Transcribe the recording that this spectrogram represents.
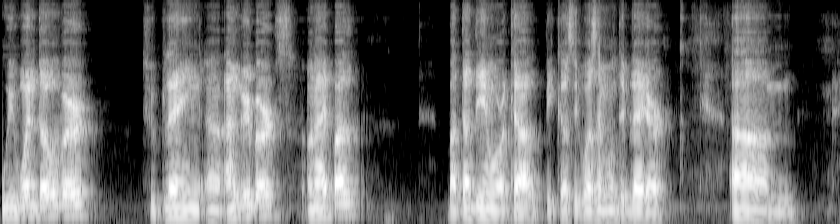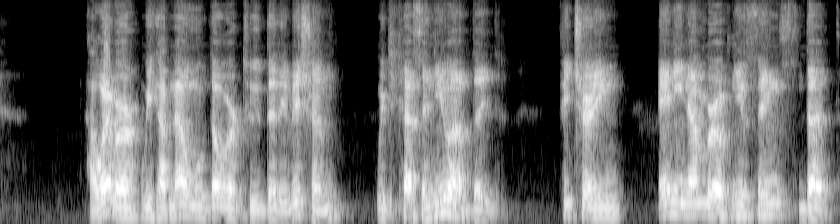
we went over to playing uh, Angry Birds on iPad, but that didn't work out because it wasn't multiplayer. Um, however, we have now moved over to The Division, which has a new update featuring any number of new things that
